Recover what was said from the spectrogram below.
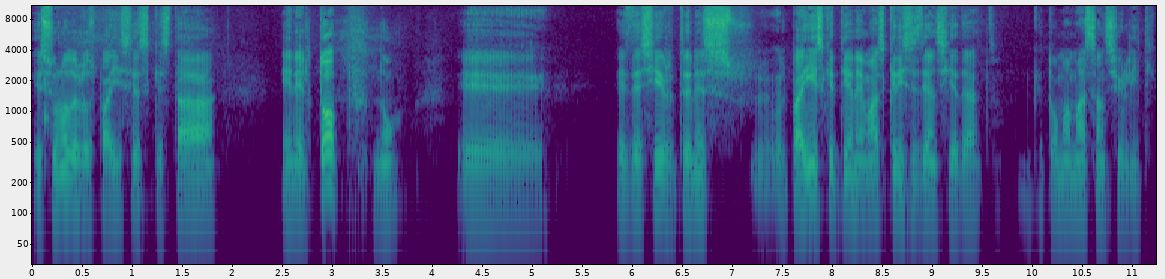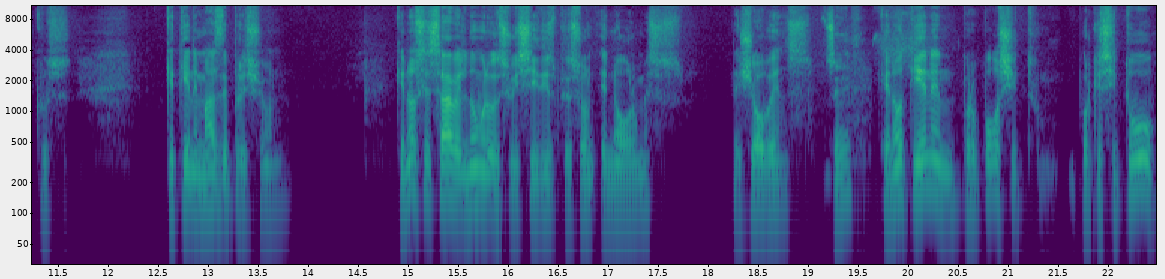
es uno de los países que está en el top, ¿no? Eh, es decir, tienes el país que tiene más crisis de ansiedad, que toma más ansiolíticos, que tiene más depresión, que no se sabe el número de suicidios, pero son enormes, de jóvenes, que no tienen propósito, porque si tú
